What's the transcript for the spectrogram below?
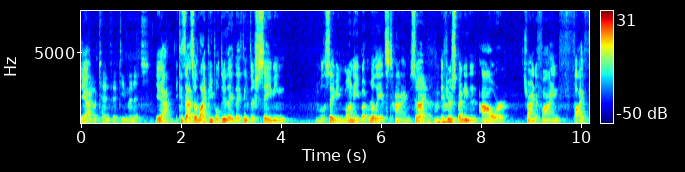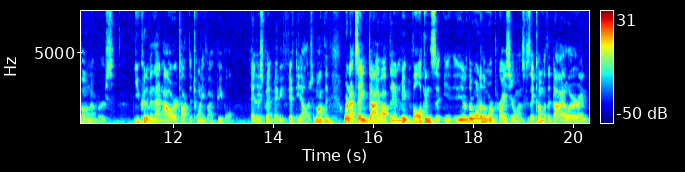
Yeah. you know, 10, 15 minutes. Yeah, because that's what like people do. They, they think they're saving, well, saving money, but really it's time. So Time. if mm-hmm. you're spending an hour trying to find five phone numbers, you could have in that hour talked to 25 people. Had you spent maybe fifty dollars a month, and we're not saying dive out there and maybe Vulcans, you- know, they're one of the more pricier ones because they come with a dialer and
